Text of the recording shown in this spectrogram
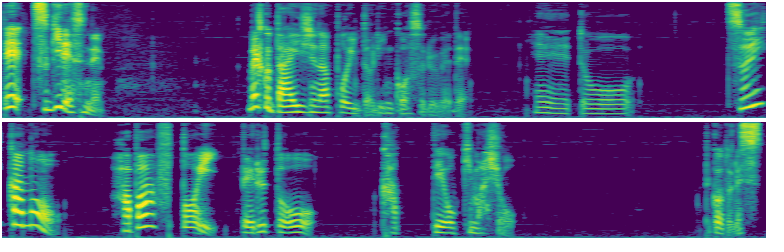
で次ですね。もう一個大事なポイント輪行する上で。えっ、ー、と追加の幅太いベルトを買っておきましょう。ってことです。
